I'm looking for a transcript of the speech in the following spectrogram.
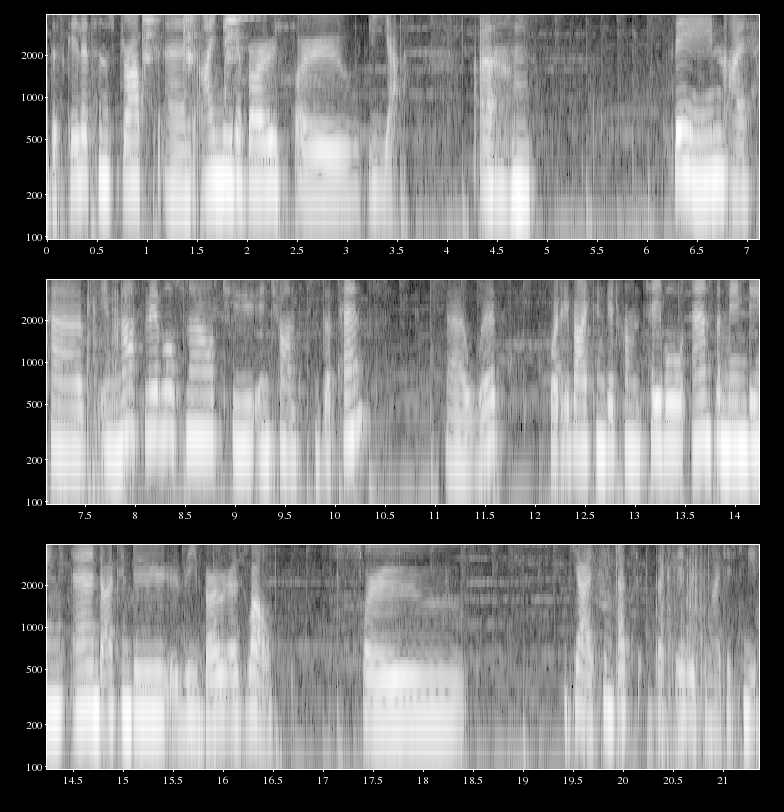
the skeletons dropped and I need a bow, so yeah. Um, then I have enough levels now to enchant the pants uh, with whatever I can get from the table and the mending and I can do the bow as well. So yeah, I think that's that's everything. I just need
